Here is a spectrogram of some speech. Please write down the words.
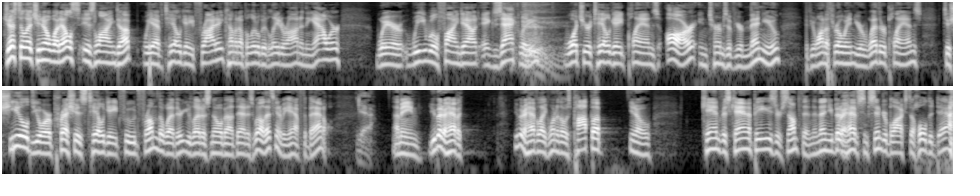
Just to let you know what else is lined up, we have Tailgate Friday coming up a little bit later on in the hour, where we will find out exactly what your tailgate plans are in terms of your menu. If you want to throw in your weather plans to shield your precious tailgate food from the weather, you let us know about that as well. That's going to be half the battle. Yeah. I mean, you better have a, you better have like one of those pop up, you know, canvas canopies or something, and then you better Right. have some cinder blocks to hold it down.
